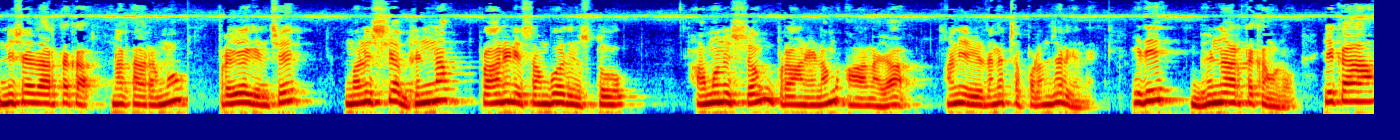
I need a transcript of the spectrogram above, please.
నిషేధార్థక నకారము ప్రయోగించి మనుష్య భిన్న ప్రాణిని సంబోధిస్తూ అమనుష్యం ప్రాణినం ఆనయ అని ఈ విధంగా చెప్పడం జరిగింది. ఇది భిన్నార్థకంలో. ఇక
